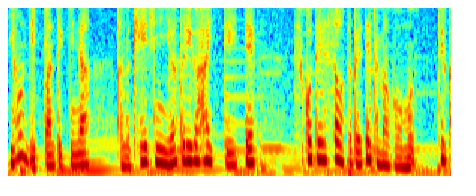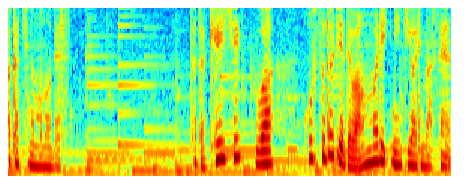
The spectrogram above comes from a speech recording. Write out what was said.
日本で一般的なあのケージに鶏が入っていてそこで餌を食べて卵を産むという形のものです。ただケージエッグはオーストラリアではあんまり人気がありません。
